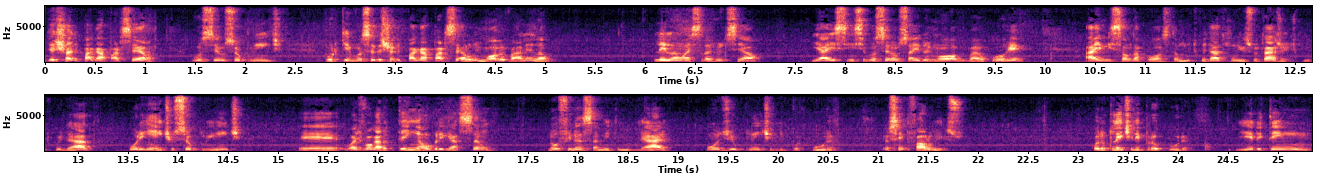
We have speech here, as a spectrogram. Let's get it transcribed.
deixar de pagar a parcela, você o seu cliente. Por quê? Você deixando de pagar parcela, o imóvel vai a leilão. Leilão extrajudicial. E aí sim, se você não sair do imóvel, vai ocorrer a emissão da posse. Então, muito cuidado com isso, tá, gente? Muito cuidado. Oriente o seu cliente. É, o advogado tem a obrigação, no financiamento imobiliário, onde o cliente lhe procura, eu sempre falo isso. Quando o cliente lhe procura e ele tem um,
